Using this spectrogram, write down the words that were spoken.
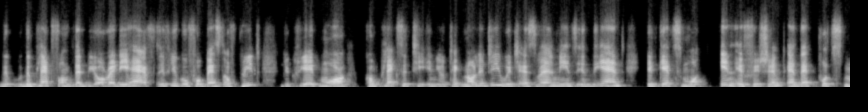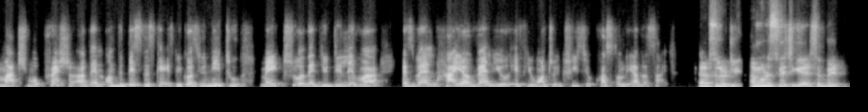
the, the platform that we already have. If you go for best of breed, you create more complexity in your technology, which as well means in the end, it gets more inefficient and that puts much more pressure than on the business case because you need to make sure that you deliver as well higher value if you want to increase your cost on the other side. Absolutely. I'm going to switch gears a bit.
